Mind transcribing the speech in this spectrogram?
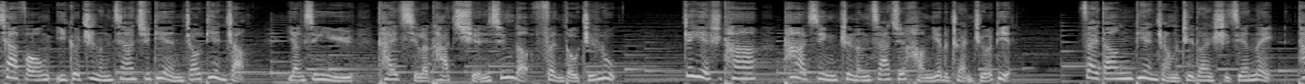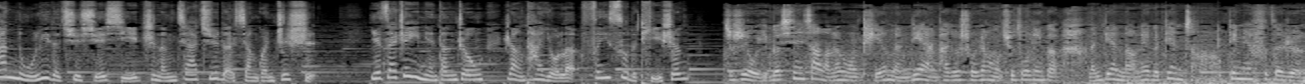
恰逢一个智能家居店招店长，杨新宇开启了他全新的奋斗之路，这也是他踏进智能家居行业的转折点。在当店长的这段时间内，他努力的去学习智能家居的相关知识，也在这一年当中让他有了飞速的提升。就是有一个线下的那种体验门店，他就说让我去做那个门店的那个店长、店面负责人，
